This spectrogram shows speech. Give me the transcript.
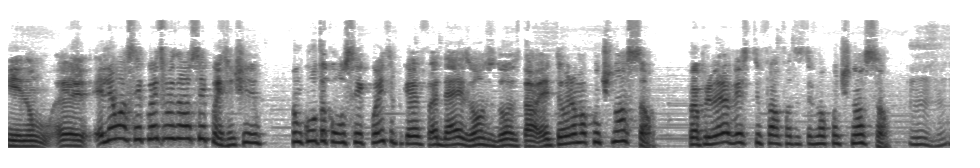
Que não, é, ele é uma sequência, mas é uma sequência. A gente não conta como sequência porque é 10, 11, 12 e tal. Então ele é uma continuação. Foi a primeira vez que o Final Fantasy teve uma continuação. Uhum.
